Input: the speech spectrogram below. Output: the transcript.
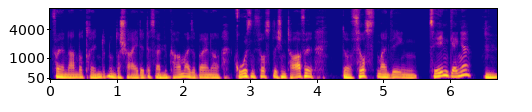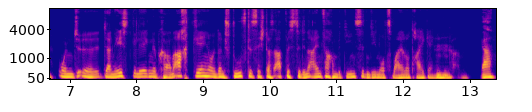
voneinander trennt und unterscheidet. Deshalb mhm. bekam also bei einer großen fürstlichen Tafel der Fürst meinetwegen zehn Gänge mhm. und äh, der nächstgelegene bekam acht Gänge und dann stufte sich das ab bis zu den einfachen Bediensteten, die nur zwei oder drei Gänge mhm. bekamen. Ja,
